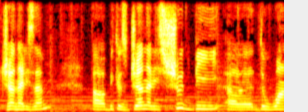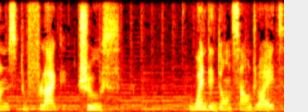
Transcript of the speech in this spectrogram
journalism, uh, because journalists should be uh, the ones to flag truth when they don't sound right.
